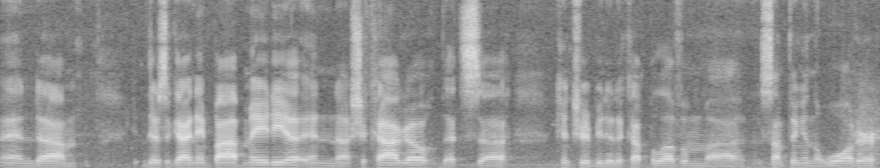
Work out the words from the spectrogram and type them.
and. Um, there's a guy named Bob Madia in uh, Chicago that's uh, contributed a couple of them. Uh, something in the water.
